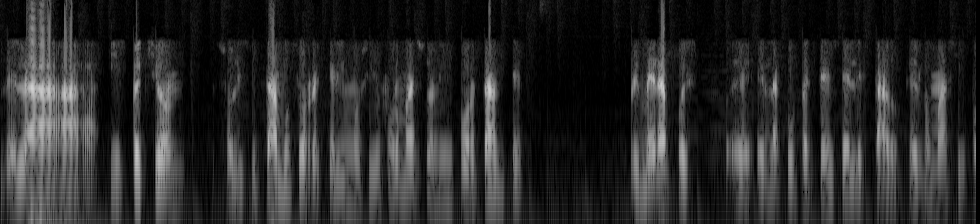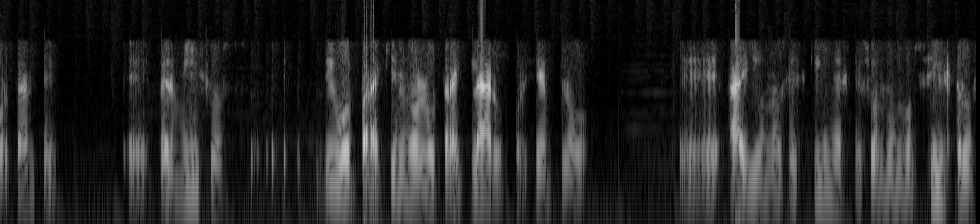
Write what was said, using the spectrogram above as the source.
de la inspección solicitamos o requerimos información importante. Primera, pues eh, en la competencia del Estado, que es lo más importante, eh, permisos, eh, digo, para quien no lo trae claro, por ejemplo, hay unos skinners que son unos filtros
